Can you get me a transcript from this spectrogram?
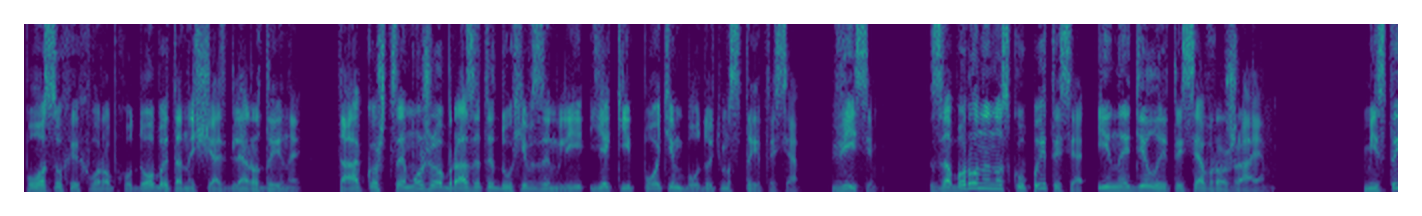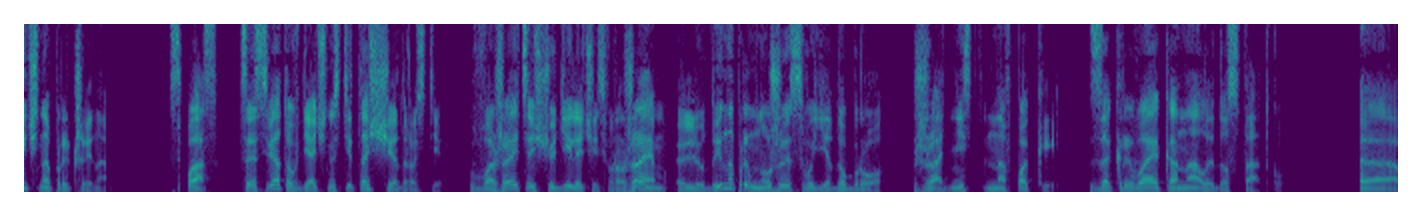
посухи, хвороб худоби та нещасть для родини. Також це може образити духів землі, які потім будуть мститися. 8. Заборонено скупитися і не ділитися врожаєм. Містична причина Спас це свято вдячності та щедрості. Вважається, що ділячись врожаєм, людина примножує своє добро, жадність, навпаки, закриває канали достатку. Е,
